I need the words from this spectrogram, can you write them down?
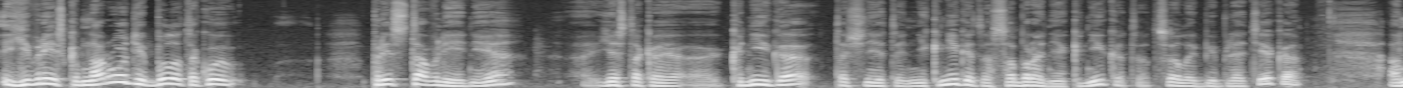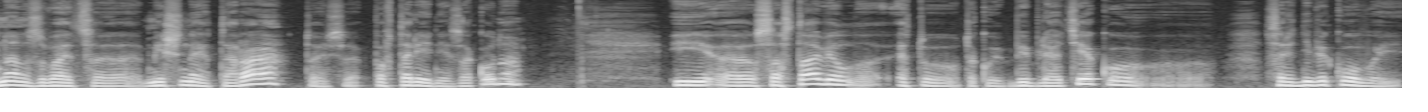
еврейском народе было такое представление, есть такая книга, точнее это не книга, это собрание книг, это целая библиотека – она называется Мишне Тара, то есть повторение закона. И э, составил эту такую библиотеку э, средневековый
